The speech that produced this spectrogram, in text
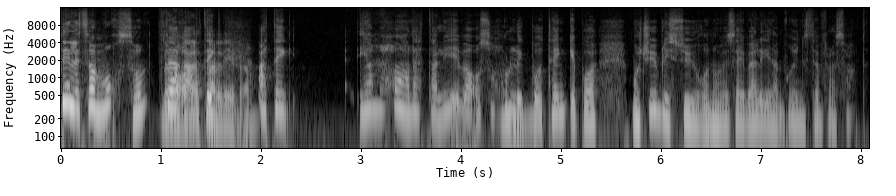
det er litt sånn morsomt. Det er bare dette livet. at jeg ja, vi har dette livet, og så holder jeg på å tenke på Må ikke du bli sur nå hvis jeg velger den brune istedenfor den svarte?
